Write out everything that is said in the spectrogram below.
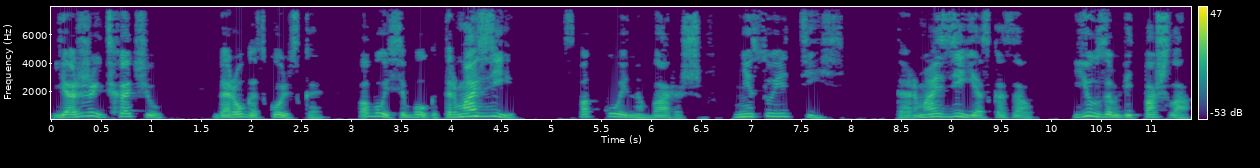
Я жить хочу. Дорога скользкая. Побойся Бога, тормози. Спокойно, Барышев, не суетись. Тормози, я сказал. Юзом ведь пошла.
